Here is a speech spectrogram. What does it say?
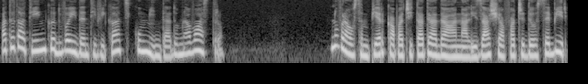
atâta timp cât vă identificați cu mintea dumneavoastră. Nu vreau să-mi pierd capacitatea de a analiza și a face deosebiri.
